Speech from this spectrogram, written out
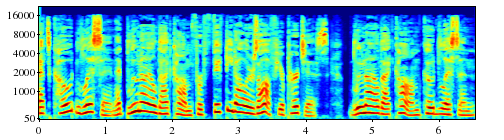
That's code LISTEN at Bluenile.com for $50 off your purchase. Bluenile.com code LISTEN.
